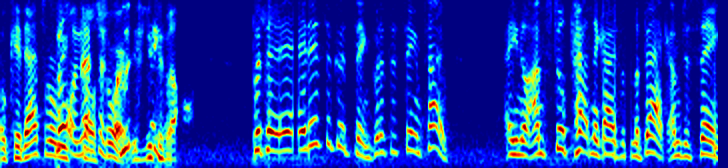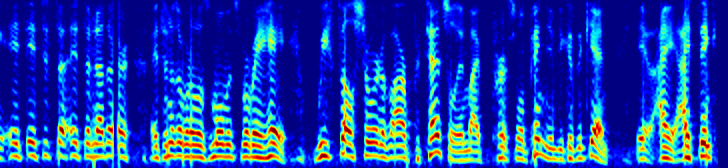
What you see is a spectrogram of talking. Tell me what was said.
Okay, that's where No, we and fell that's a short. good is thing, because, but the, it is a good thing. But at the same time, uh, you know, I'm still patting the guys on the back. I'm just saying it's it's just a, it's another it's another one of those moments where we hey we fell short of our potential in my personal opinion because again it, I I think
